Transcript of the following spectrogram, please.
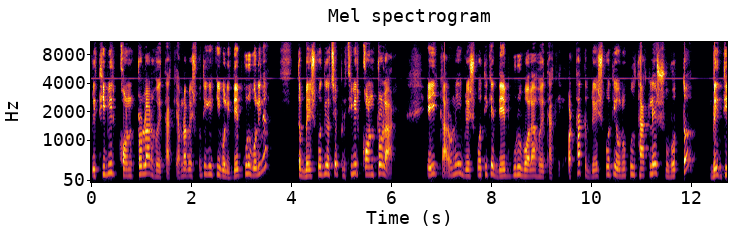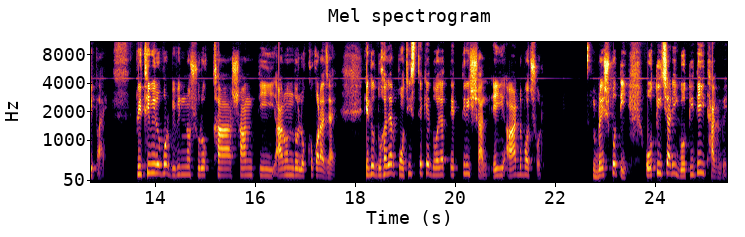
পৃথিবীর কন্ট্রোলার হয়ে থাকে। আমরা বৃহস্পতিকে কি বলি? দেবগুরু বলি না? তো বৃহস্পতি হচ্ছে পৃথিবীর কন্ট্রোলার এই কারণেই বৃহস্পতিকে দেবগুরু বলা হয়ে থাকে। অর্থাৎ বৃহস্পতি অনুকূল থাকলে শুভত্ব বৃদ্ধি পায়। পৃথিবীর ওপর বিভিন্ন সুরক্ষা, শান্তি, আনন্দ লক্ষ্য করা যায়। কিন্তু দু হাজার পঁচিশ থেকে দু হাজার তেত্রিশ সাল এই আট বছর বৃহস্পতি অতিচারী গতিতেই থাকবে।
